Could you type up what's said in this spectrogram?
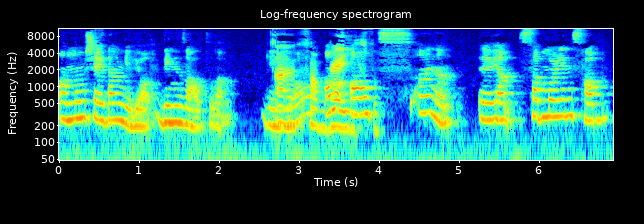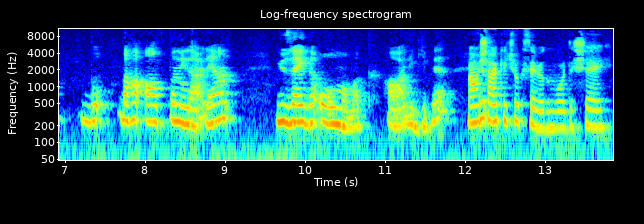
anlamı şeyden geliyor. Denizaltıdan geliyor. Evet, Ama subway alt aynen e, yani submarine sub bu daha alttan ilerleyen yüzeyde olmamak hali gibi. Ben o şarkıyı çok seviyordum bu arada şey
